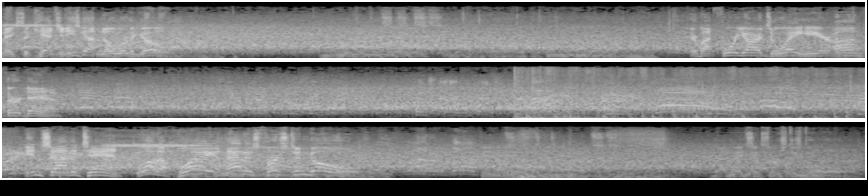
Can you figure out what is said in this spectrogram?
Makes the catch, and he's got nowhere to go. Number 36 at the 21 yard line. They're about four yards away here on third down. Inside the 10. What a play, and that is first and goal. Gain of 16 yards. That makes it first and goal.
